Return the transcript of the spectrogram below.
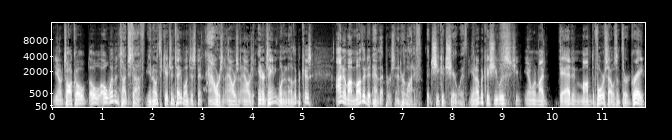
you know, talk old old, old women type stuff, you know, at the kitchen table and just spend hours and hours and hours entertaining one another because I know my mother didn't have that person in her life that she could share with, you know, because she was she you know when my dad and mom divorced, I was in third grade.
